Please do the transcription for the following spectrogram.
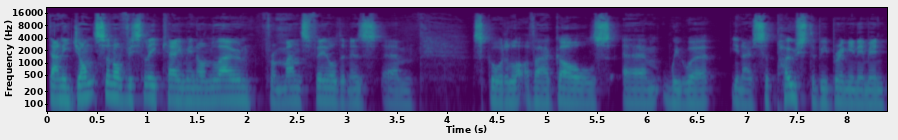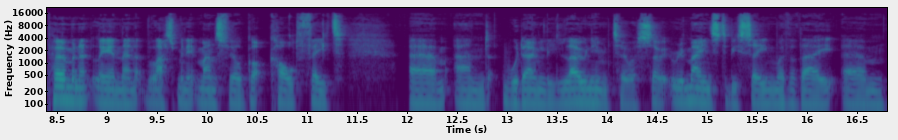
Danny Johnson obviously came in on loan from Mansfield and has um, scored a lot of our goals. Um, we were, you know, supposed to be bringing him in permanently, and then at the last minute, Mansfield got cold feet. Um, and would only loan him to us. So it remains to be seen whether they, um,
